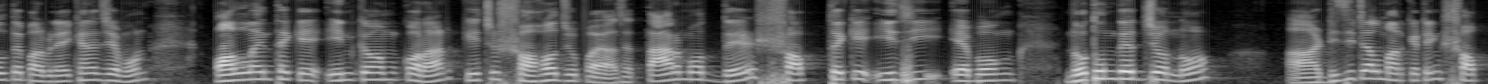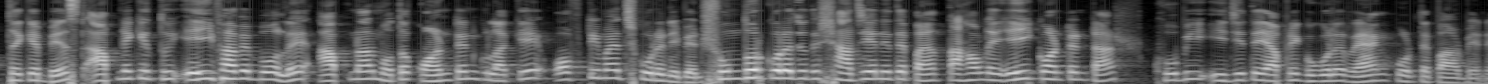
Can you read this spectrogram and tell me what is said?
বলতে পারবেন। এখানে যেমন, অনলাইন থেকে ইনকাম করার কিছু সহজ উপায় আছে। তার মধ্যে সব থেকে ইজি এবং নতুনদের জন্য ডিজিটাল মার্কেটিং সব থেকে বেস্ট আপনি কিন্তু এইভাবে বলে আপনার মতো কন্টেন্টগুলোকে অপটিমাইজ করে নেবেন। সুন্দর করে যদি সাজিয়ে নিতে পারেন, তাহলে এই কন্টেন্টটা খুবই ইজিতে আপনি গুগলে র্যাঙ্ক করতে পারবেন।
